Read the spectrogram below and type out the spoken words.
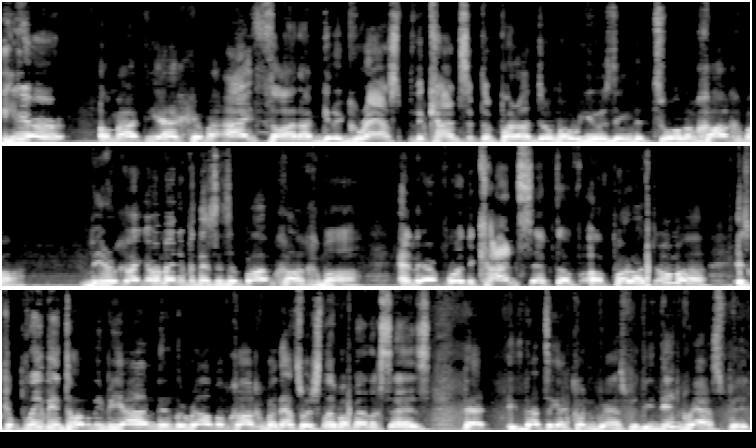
Here, Amati Echema, I thought I'm going to grasp the concept of paraduma using the tool of Chachma. But this is above Chachma. And therefore, the concept of, of paraduma is completely and totally beyond the, the realm of Chachma. That's why Shlomo Melech says that he's not saying I couldn't grasp it. He did grasp it.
